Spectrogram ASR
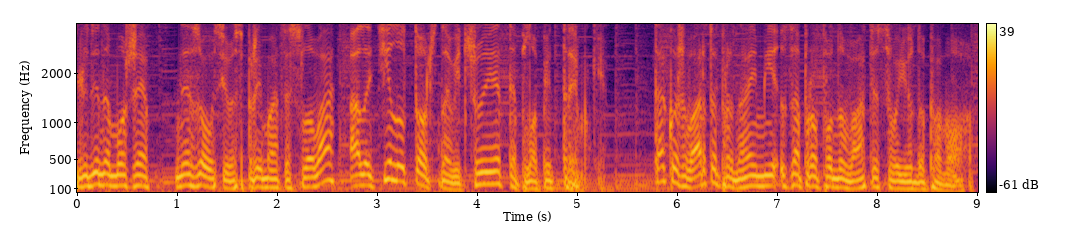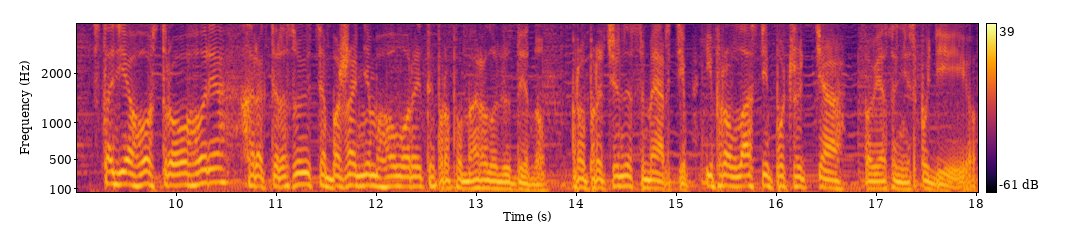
Людина може не зовсім сприймати слова, але тіло точно відчує тепло підтримки. Також варто принаймні запропонувати свою допомогу. Стадія гострого горя характеризується бажанням говорити про померлу людину, про причини смерті і про власні почуття, пов'язані з подією.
